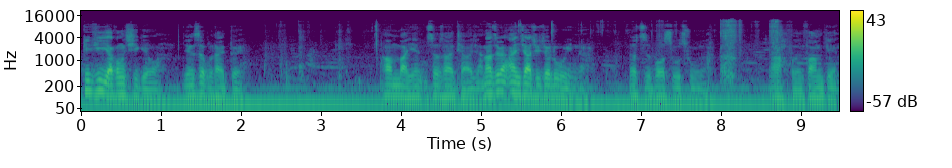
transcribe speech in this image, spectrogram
PT 遥控器给我，颜色不太对。好，我们把颜色稍微调一下。那这边按下去就录影了，要直播输出了，啊，很方便。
